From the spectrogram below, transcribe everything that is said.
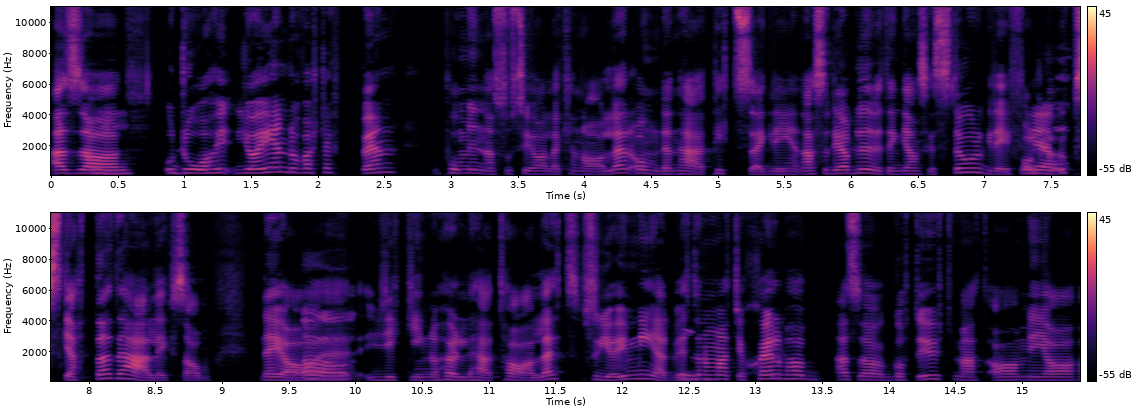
Alltså, Mm. och då, jag har ändå varit öppen på mina sociala kanaler om den här pizzagrejen. Alltså det har blivit en ganska stor grej. Folk Ja. har uppskattat det här liksom när jag Ja. eh, gick in och höll det här talet. Så jag är medveten Mm. om att jag själv har alltså, gått ut med att ja, men jag,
